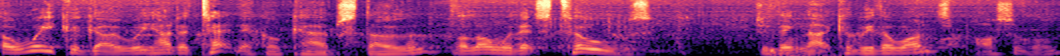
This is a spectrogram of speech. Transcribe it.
a week ago we had a technical cab stolen, along with its tools. Do you think that could be the one? It's possible.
